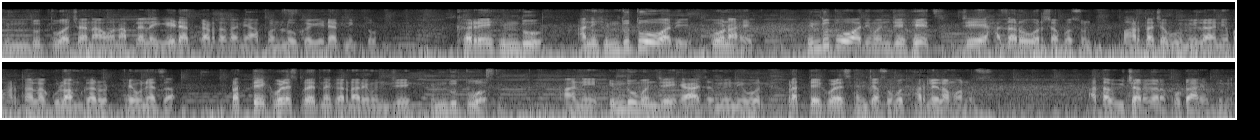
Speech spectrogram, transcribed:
हिंदुत्वाच्या नावानं आपल्याला येड्यात काढतात आणि आपण लोक येड्यात निघतो. खरे हिंदू आणि हिंदुत्ववादी कोण आहेत? हिंदुत्ववादी म्हणजे हेच जे हजारो वर्षापासून भारताच्या भूमीला आणि भारताला गुलाम कर ठेवण्याचा प्रत्येक वेळेस प्रयत्न करणारे म्हणजे हिंदुत्व. आणि हिंदू म्हणजे ह्या जमिनीवर प्रत्येक वेळेस ह्यांच्यासोबत हारलेला माणूस. आता विचार करा कुठं आहे तुम्ही.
